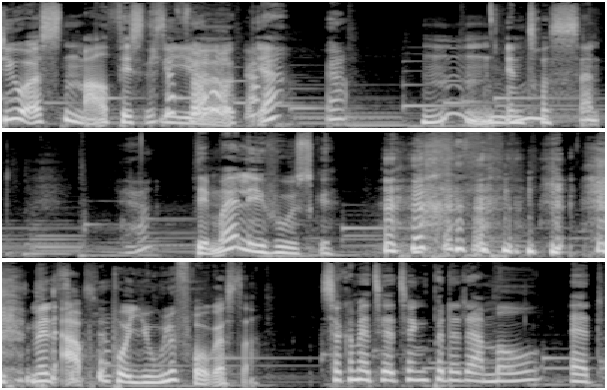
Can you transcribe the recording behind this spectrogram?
De er jo også sådan meget festlige. ud, og, ja. ja. Ja. Hmm, interessant. Ja. Det må jeg lige huske. Men apropos julefrokoster, så kom jeg til at tænke på det der med, at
